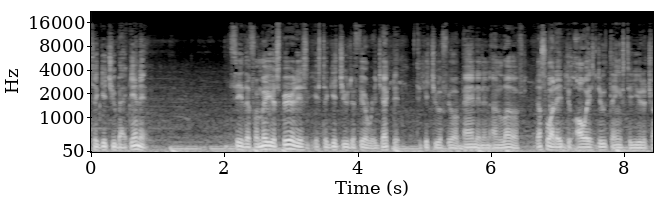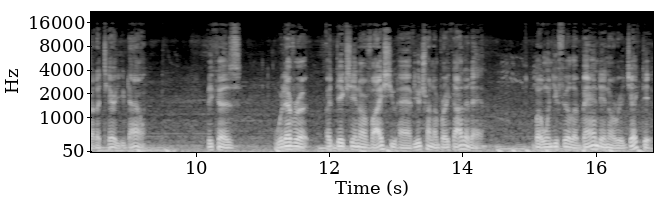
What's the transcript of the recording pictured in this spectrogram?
to get you back in it. See, the familiar spirit is, is to get you to feel rejected, to get you to feel abandoned and unloved. That's why they do, always do things to you to try to tear you down. Because whatever addiction or vice you have, you're trying to break out of that. But when you feel abandoned or rejected,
